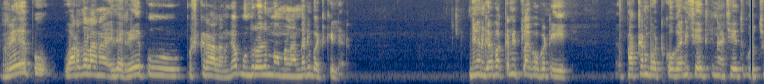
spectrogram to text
రేపు వరదలన ఇదే రేపు పుష్కరాలనగా ముందు రోజున మమ్మల్ని అందరినీ పట్టుకెళ్ళారు. నేను గా పక్కన ఇట్లా ఒకటి పక్కన పట్టుకోగానే చేతికి నా చేతికి వచ్చి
